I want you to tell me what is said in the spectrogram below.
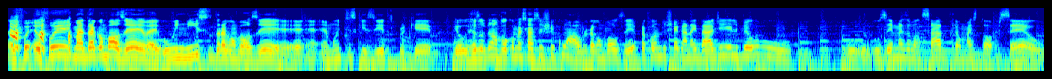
Eu fui, eu fui, mas Dragon Ball Z, velho, o início do Dragon Ball Z é, é- é muito esquisito, porque eu resolvi, não, vou começar a assistir com o Álvaro Dragon Ball Z, pra quando chegar na idade ele ver o, o, o Z mais avançado, que é o mais top, Cell,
